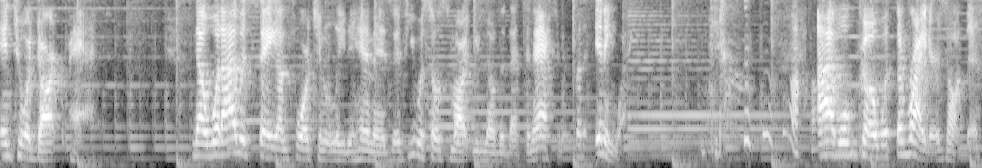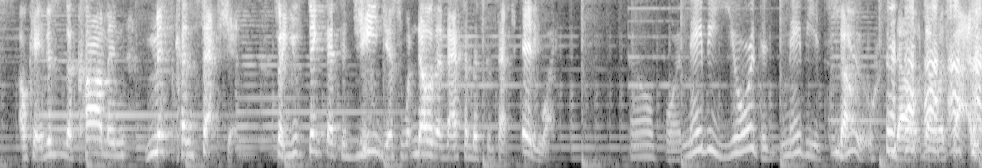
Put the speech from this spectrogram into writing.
into a dark path. Now, what I would say, unfortunately, to him is if you were so smart, you'd know that that's inaccurate. But anyway, I will go with the writers on this. Okay, this is a common misconception. So you think that the genius would know that that's a misconception. Anyway. Oh boy, maybe you're the. Maybe it's No, you. no, no, it's not.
